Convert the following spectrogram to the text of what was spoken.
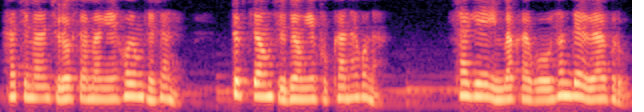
하지만 조력 사망의 허용 대상을 특정 질병에 국한하거나 사기에 임박하고 현대의학으로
